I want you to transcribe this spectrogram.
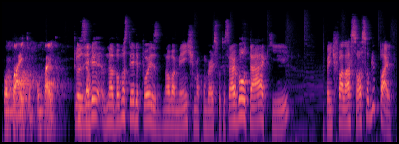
Com Python, com Python. Inclusive, então... nós vamos ter depois, novamente, uma conversa futura. Você vai voltar aqui pra gente falar só sobre Python.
